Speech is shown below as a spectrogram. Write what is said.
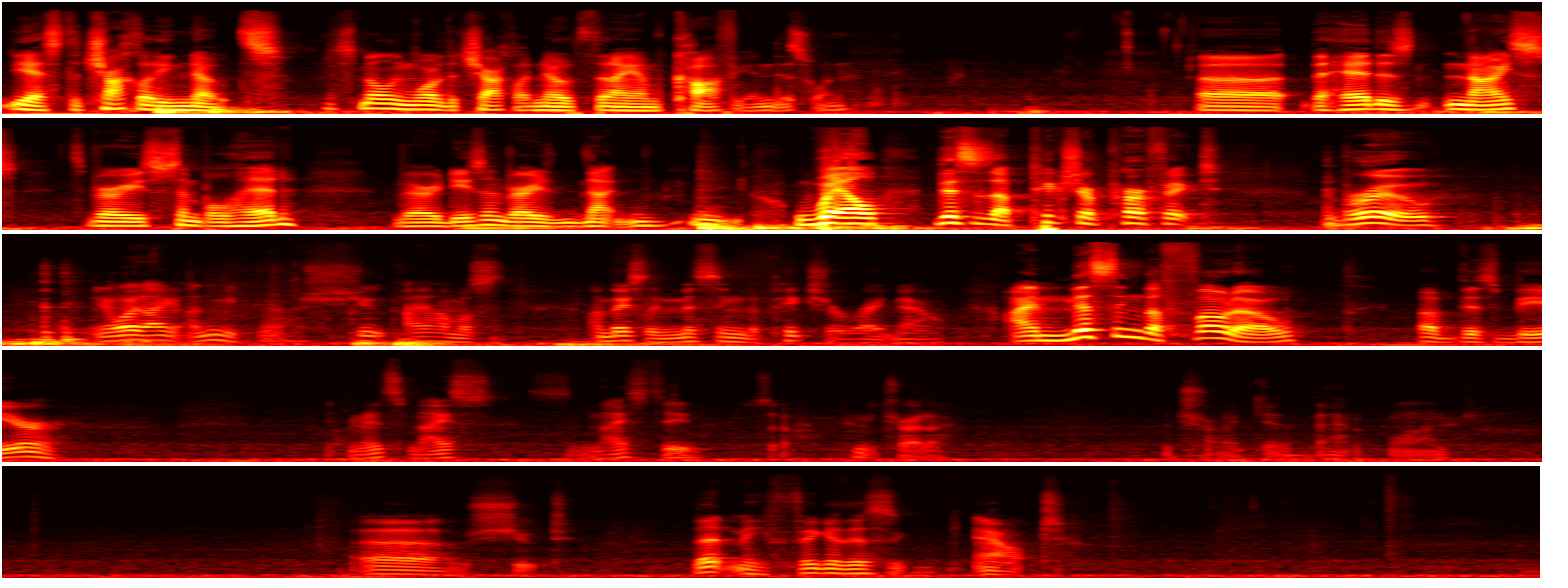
yes, the chocolatey notes. I'm smelling more of the chocolate notes than I am coffee in this one. Uh, the head is nice. Very simple head, very decent, very not. Well, this is a picture perfect brew. You know what? I let me oh, shoot. I almost. I'm basically missing the picture right now. I'm missing the photo of this beer. I mean, it's nice. It's nice too. So let me try to try to get that one. Oh shoot. Let me figure this out.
